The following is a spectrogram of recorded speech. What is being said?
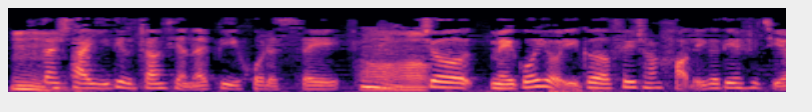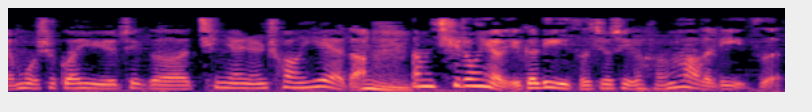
嗯，但是它一定彰显在 B 或者 C。嗯，就美国有一个非常好的一个电视节目是关于这个青年人创业的，嗯，那么其中有一个例子就是一个很好的例子，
